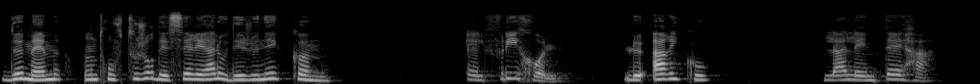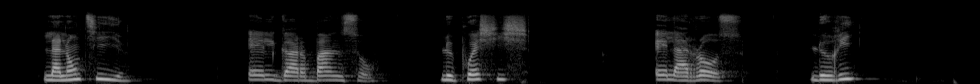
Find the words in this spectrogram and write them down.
De même, on trouve toujours des céréales au déjeuner comme el frijol, le haricot, la lenteja, la lentille, el garbanzo, le pois chiche, el arroz, le riz,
